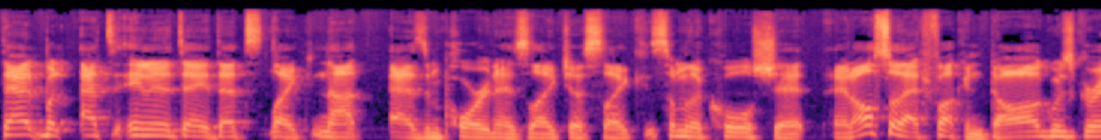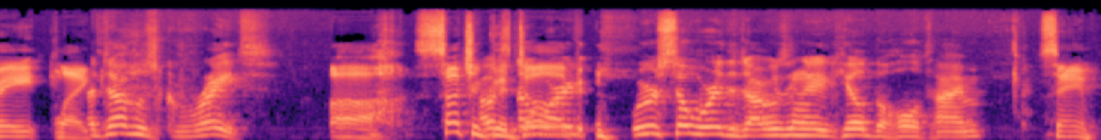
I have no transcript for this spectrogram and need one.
that, but at the end of the day, that's like not as important as like just like some of the cool shit, and also that fucking dog was great. Like, the dog was great. uh, such a good so dog. worried- We were so worried the dog was going to get killed the whole time. Same.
